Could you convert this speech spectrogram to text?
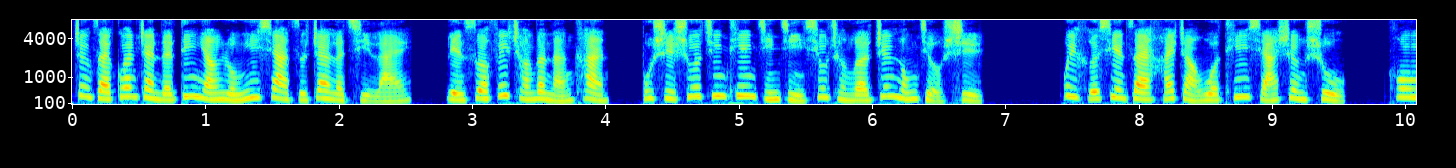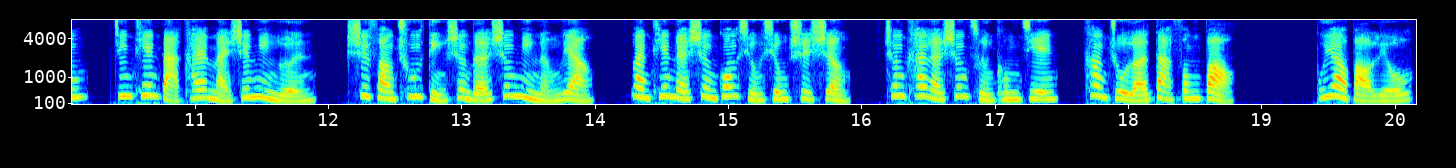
正在观战的丁阳荣一下子站了起来。脸色非常的难看，不是说君天仅仅修成了真龙九式，为何现在还掌握天霞圣术？轰！君天打开满身命轮，释放出鼎盛的生命能量，漫天的圣光熊熊炽盛，撑开了生存空间，抗住了大风暴。不要保留，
